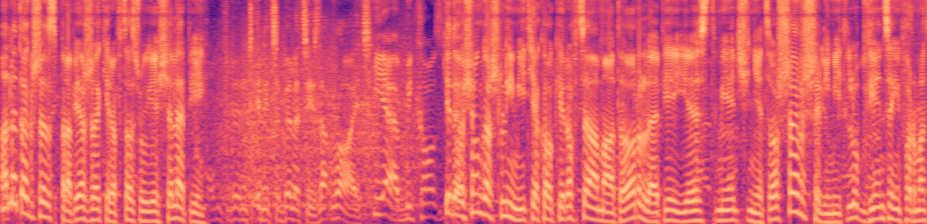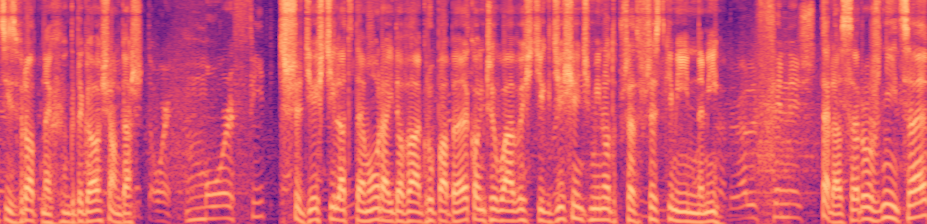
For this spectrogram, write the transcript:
ale także sprawia, że kierowca czuje się lepiej. Kiedy osiągasz limit jako kierowca amator, lepiej jest mieć nieco szerszy limit lub więcej informacji zwrotnych, gdy go osiągasz. or more feet 30 lat temu rajdowa grupa B kończyła wyścig 10 minut przed wszystkimi innymi. Teraz różnice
